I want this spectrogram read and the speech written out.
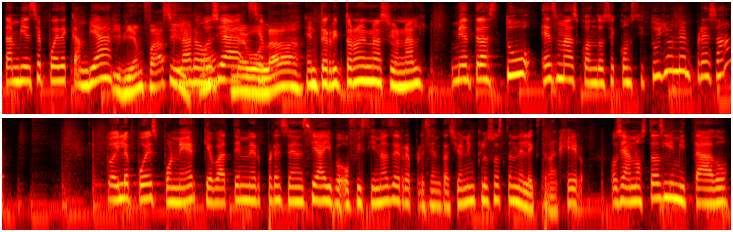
también se puede cambiar. Y bien fácil, Claro. ¿no? O sea, de se- volada. En territorio nacional. Mientras tú, es más, cuando se constituye una empresa, tú ahí le puedes poner que va a tener presencia y oficinas de representación incluso hasta en el extranjero. O sea, no estás limitado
